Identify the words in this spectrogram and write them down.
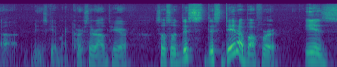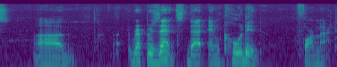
Uh, let me just get my cursor out here. So, so this, this data buffer is um, represents that encoded format,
